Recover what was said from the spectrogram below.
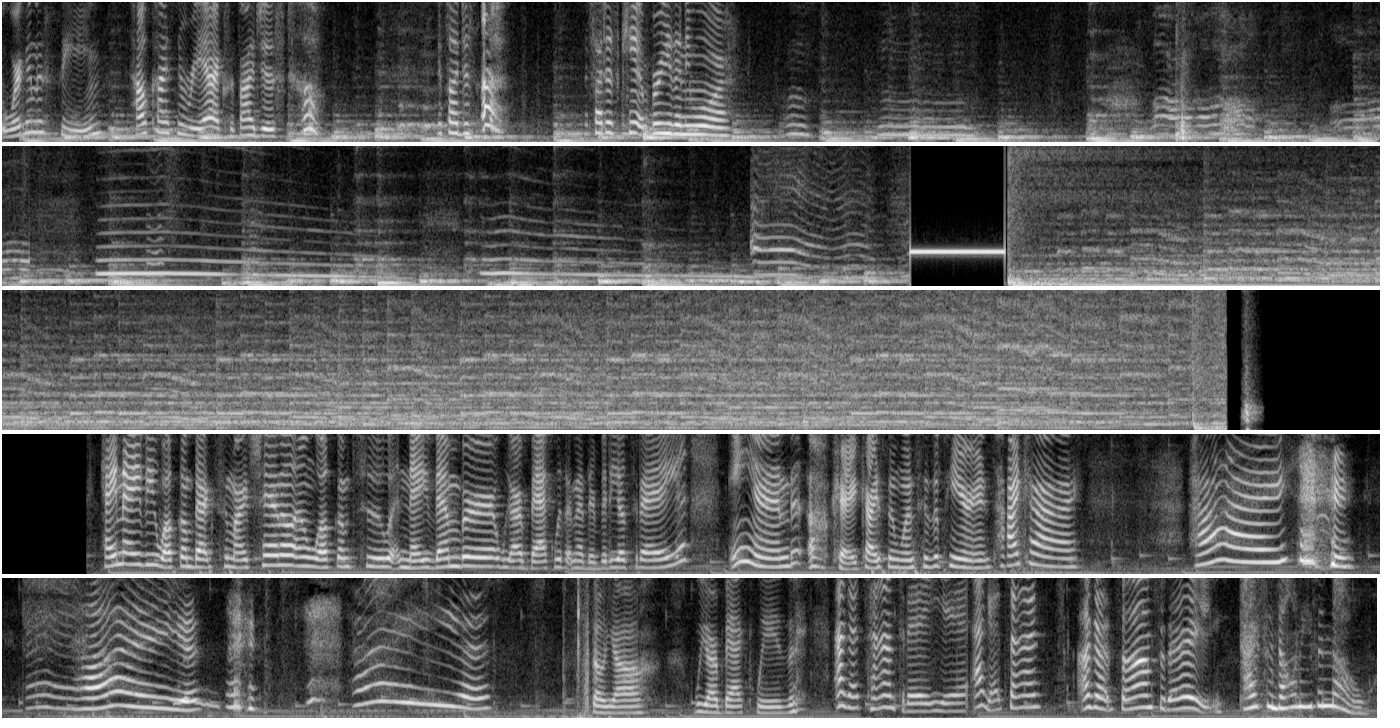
We're gonna see how Kyson reacts if I just, if I just, uh, if I just can't breathe anymore. Hey NAYvy, welcome back to my channel and welcome to November. We are back with another video today. And, okay, Kyson wants his appearance. Hi, Kai. Hi. Hi. Hi. So, y'all, we are back with... I got time today, yeah, I got time. I got time today. Kyson don't even know.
